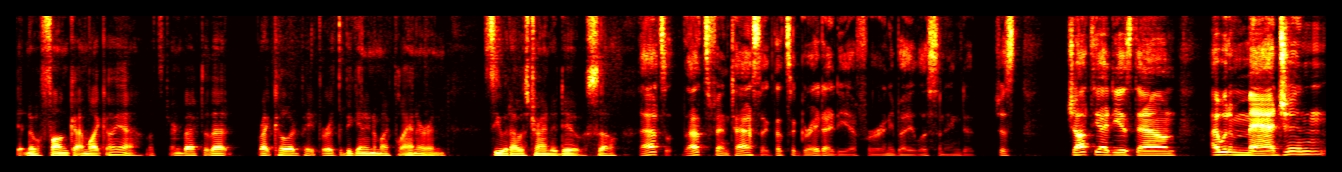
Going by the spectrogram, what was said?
get no funk, I'm like, oh yeah, let's turn back to that bright colored paper at the beginning of my planner and see what I was trying to do. So That's that's fantastic. That's a great idea for anybody listening to just jot the ideas down. I would imagine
